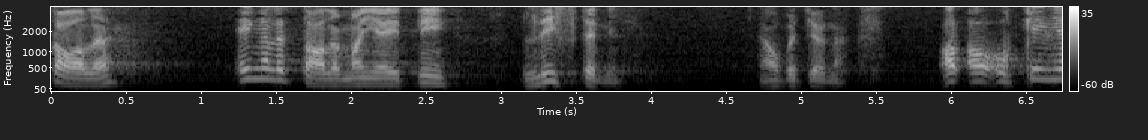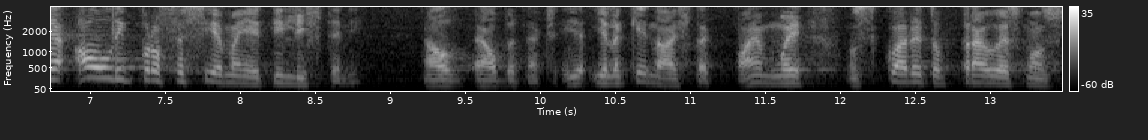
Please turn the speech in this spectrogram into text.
tale engele tale maar jy het nie liefde nie help dit jou niks. Al al, al ken jy al die profeseë maar jy het nie liefde nie. Help help dit niks. Jy, jy ken daai stuk. Baie mooi. Ons quote dit op troue is maar ons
